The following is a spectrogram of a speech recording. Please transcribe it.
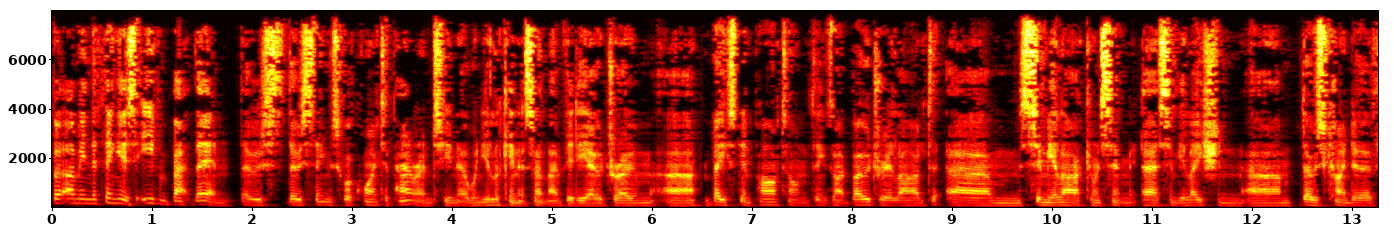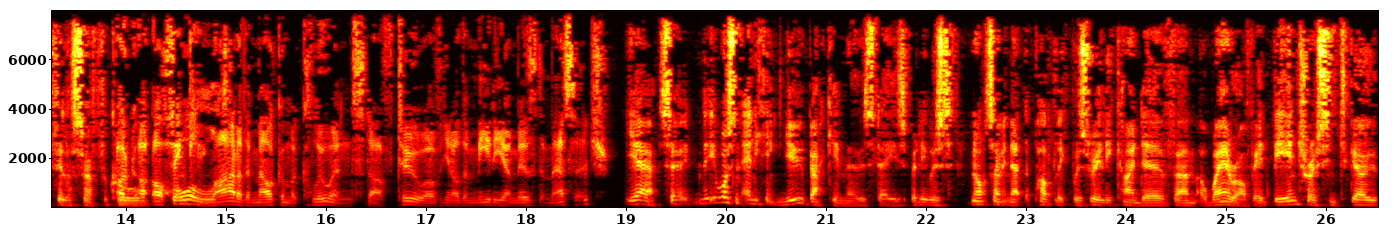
but I mean, the thing is, even back then, those those things were quite apparent. You know, when you're looking at something like Videodrome, uh, based in part on things like Baudrillard, um, simulacrum, and sim, uh, simulation, um, those kind of a, philosophical a, a whole lot of the Malcolm McLuhan stuff too of, you know, the medium is the message. Yeah, so it wasn't anything new back in those days, but it was not something that the public was really kind of um, aware of. It'd be interesting to go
